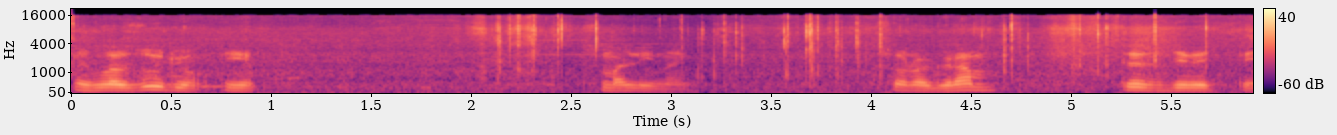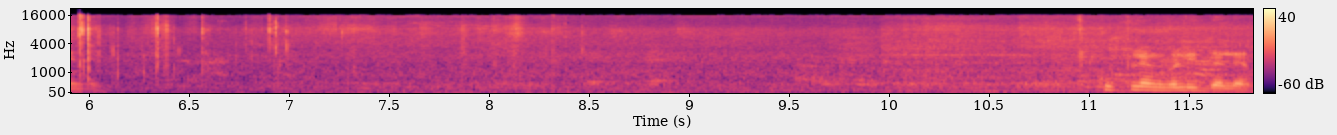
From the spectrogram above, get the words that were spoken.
глазурью и с малиной. 40 грамм, тест 9 пенни. Куплен в Лиделе.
